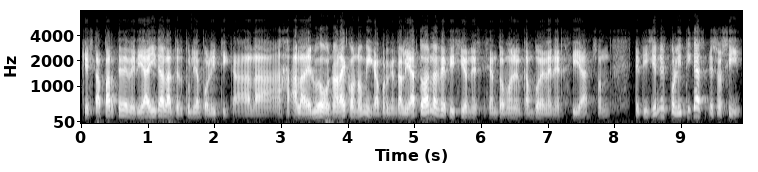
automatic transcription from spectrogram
que esta parte debería ir a la tertulia política, a la, a la de luego, no a la económica, porque en realidad todas las decisiones que se han tomado en el campo de la energía son decisiones políticas, eso sí,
